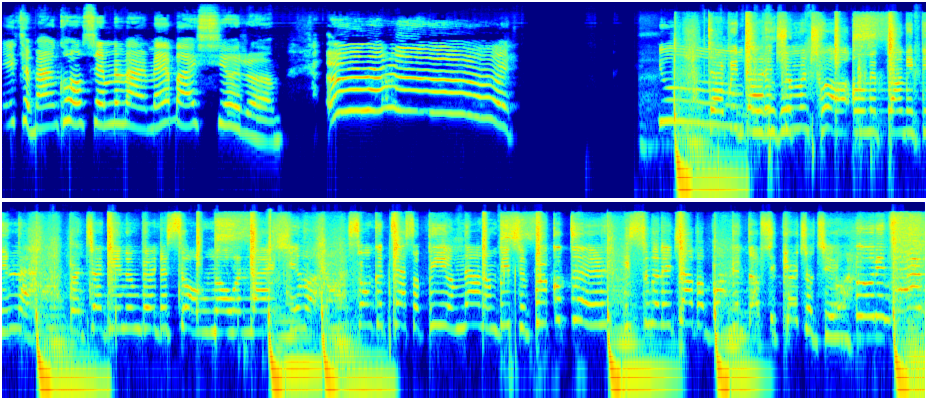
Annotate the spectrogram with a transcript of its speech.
Neyse ben konserimi vermeye başlıyorum. Evet. Yuh. 달빛 춤을 춰 오늘 밤이 빛나 반짝이는 별들 속 너와 나의 신화 손끝에서 피어나는 빛의 불꽃들 이 순간을 잡아봐 끝없이 펼쳐져 우린 달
